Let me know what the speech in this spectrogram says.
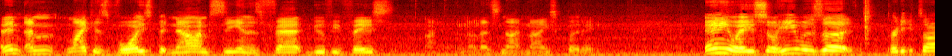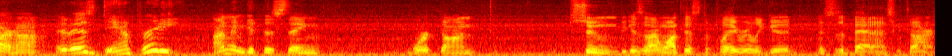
I didn't, I didn't like his voice, but now I'm seeing his fat, goofy face. I know that's not nice, but hey. Anyway, so he was a uh, pretty guitar, huh? It is damn pretty. I'm gonna get this thing worked on soon because I want this to play really good. This is a badass guitar.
